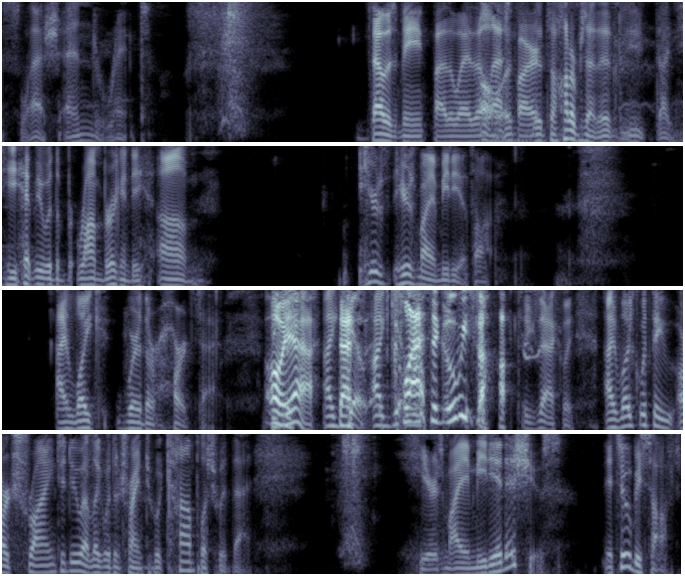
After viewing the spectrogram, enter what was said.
slash end rant. That was me, by the way. That oh, last part. It's hundred percent. He hit me with the Ron Burgundy. Um, here's here's my immediate thought. I like where their heart's at. Oh yeah, I that's get, I get classic Ubisoft. Exactly. I like what they are trying to do. I like what they're trying to accomplish with that. Here's my immediate issues. It's Ubisoft,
